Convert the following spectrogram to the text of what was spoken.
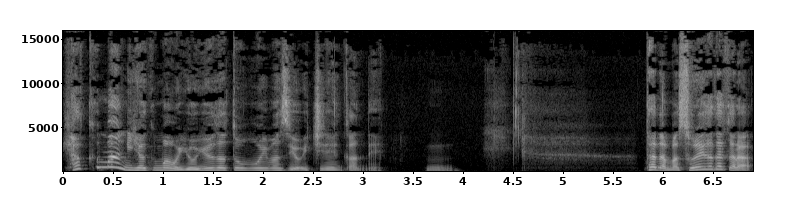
100万、200万は余裕だと思いますよ、1年間ね。うん。ただまあそれがだから、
